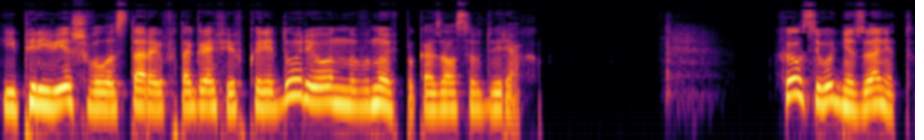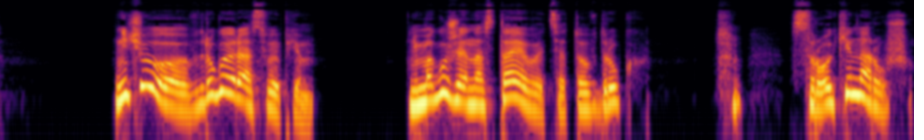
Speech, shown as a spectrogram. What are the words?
и перевешивала старые фотографии в коридоре, он вновь показался в дверях. «Хелл сегодня занят. Ничего, в другой раз выпьем. Не могу же я настаивать, а то вдруг Сроки нарушу.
